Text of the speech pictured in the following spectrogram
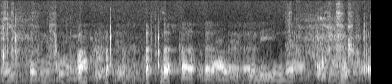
very funny. putting, I was deleting that.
